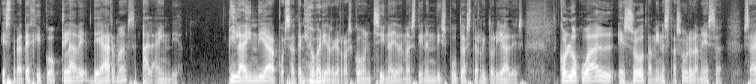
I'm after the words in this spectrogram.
estratégico clave de armas a la India. Y la India pues ha tenido varias guerras con China y además tienen disputas territoriales. Con lo cual eso también está sobre la mesa. O sea,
